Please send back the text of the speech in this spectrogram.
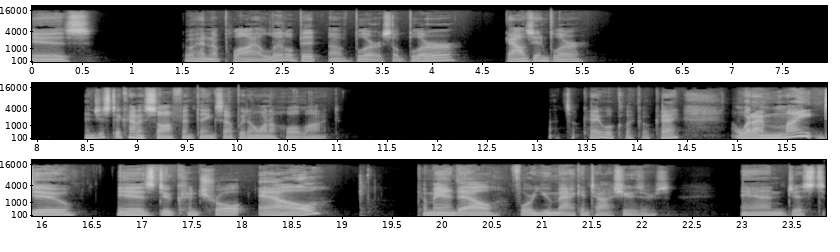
is go ahead and apply a little bit of blur. So blur, Gaussian blur. And just to kind of soften things up, we don't want a whole lot. That's okay. We'll click OK. What I might do is do Control L, Command L for you Macintosh users, and just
